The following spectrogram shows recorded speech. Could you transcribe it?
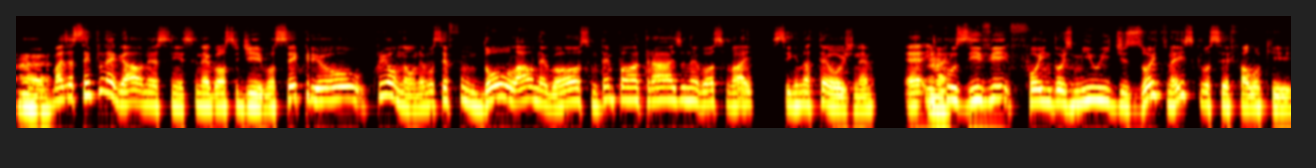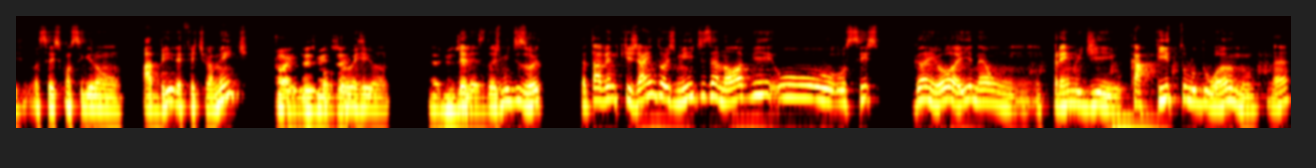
É. Mas é sempre legal, né? Assim, esse negócio de você criou, criou não, né? Você fundou lá o negócio um tempão atrás, o negócio vai seguindo até hoje, né? É, é. inclusive, foi em 2018, não é isso que você falou que vocês conseguiram abrir efetivamente? Foi, 2018. Ou eu errei 2018. Beleza, 2018. Eu tava vendo que já em 2019 o, o CIS ganhou aí, né, um, um prêmio de capítulo do ano, né?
